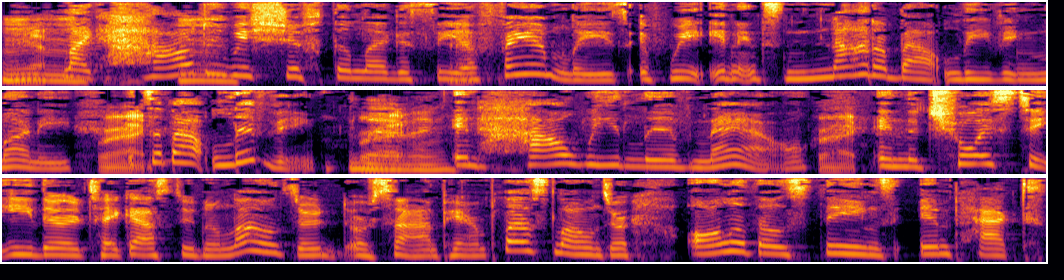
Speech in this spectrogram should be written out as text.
Like, how mm. do we shift the legacy yeah. of families if we, and it's not about leaving money. Right. It's about living. Right. And how we live now. Right. And the choice to either take out student loans or, or sign parent plus loans or all of those things impact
